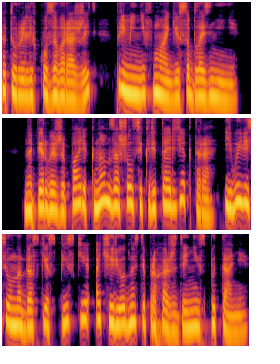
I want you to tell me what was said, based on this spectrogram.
который легко заворожить, применив магию соблазнения. На первой же паре к нам зашел секретарь ректора и вывесил на доске списки очередности прохождения испытания.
